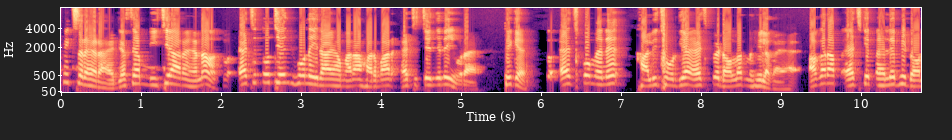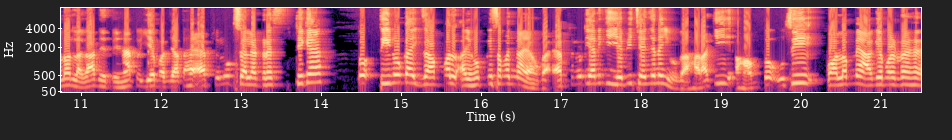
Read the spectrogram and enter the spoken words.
फिक्स रह रहा है। जैसे हम नीचे आ रहे हैं ना तो h तो चेंज हो नहीं रहा है हमारा। हर बार h चेंज नहीं हो रहा है। ठीक है? तो एच को मैंने खाली छोड़ दिया एच पे डॉलर नहीं लगाया है। अगर आप एच के पहले भी डॉलर लगा देते हैं तो ये बन जाता है एब्सोल्यूट सेल एड्रेस ठीक है? तो तीनों का एग्जांपल आई होप कि समझ में आया होगा। एब्सोल्यूट यानी कि ये भी चेंज नहीं होगा। हालाँकि हम तो उसी कॉलम में आगे बढ़ रहे हैं,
